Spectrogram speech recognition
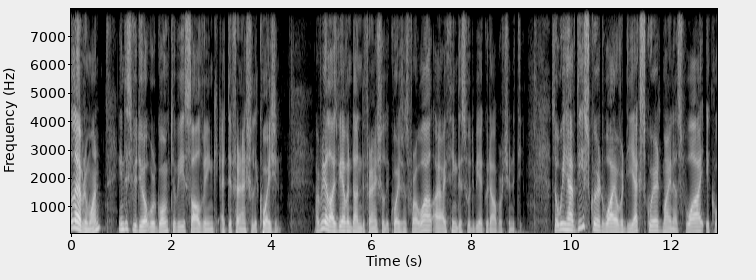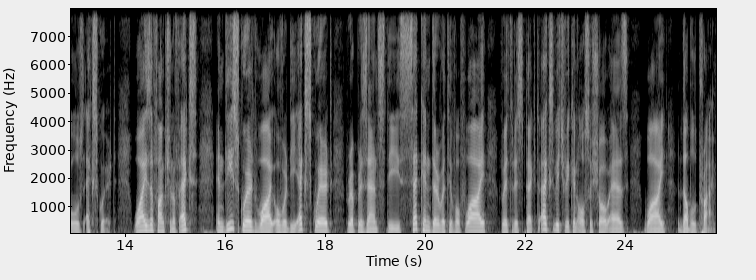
Hello everyone. In this video we're going to be solving a differential equation. I realize we haven't done differential equations for a while. I, think this would be a good opportunity. So we have d squared y over dx squared minus y equals x squared. y is a function of x and d squared y over dx squared represents the second derivative of y with respect to x which we can also show as y double prime.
